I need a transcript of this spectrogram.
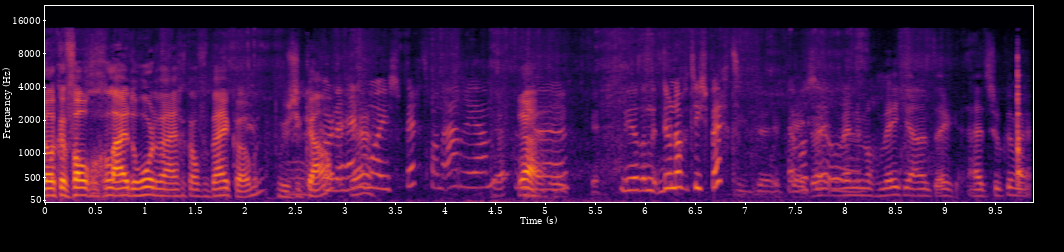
Welke, welke vogelgeluiden hoorden we eigenlijk al voorbij komen? Muzikaal? Oh, de hele mooie specht van Adriaan. Ja. Eh, die doe nog die specht. Was Kijk, heel, ik ben eh, er nog een beetje aan het eh, uitzoeken, maar...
